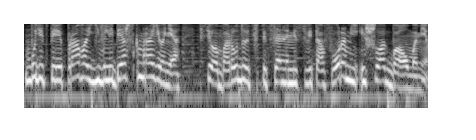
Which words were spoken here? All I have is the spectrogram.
Будет переправа в Евлиберском районе. Все оборудуют специальными светофорами и шлагбаумами.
